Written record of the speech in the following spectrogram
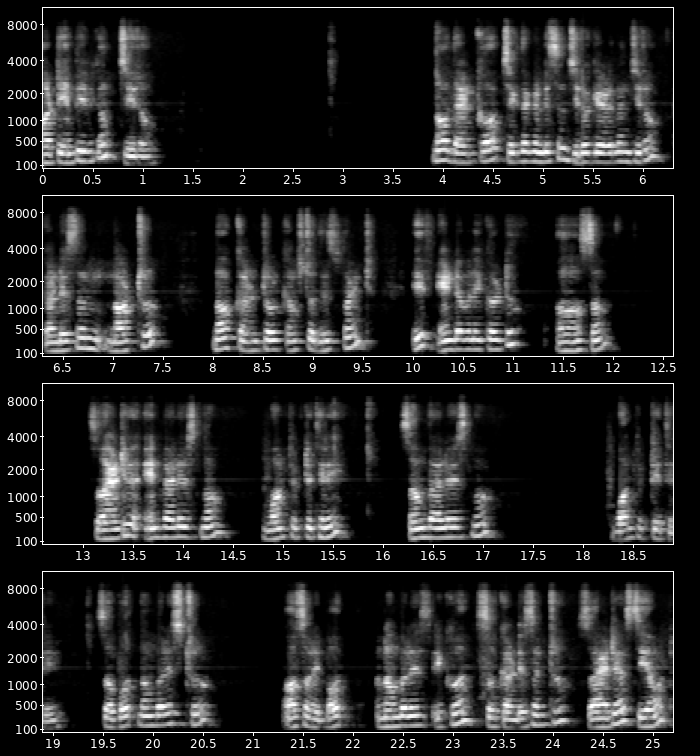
or tmp becomes 0 now that got check the condition 0 greater than 0 condition not true. Now control comes to this point. If n double equal to uh, sum. So here n value is now 153 some value is now 153 so both number is true. Oh sorry both number is equal. So condition true. So I just cout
